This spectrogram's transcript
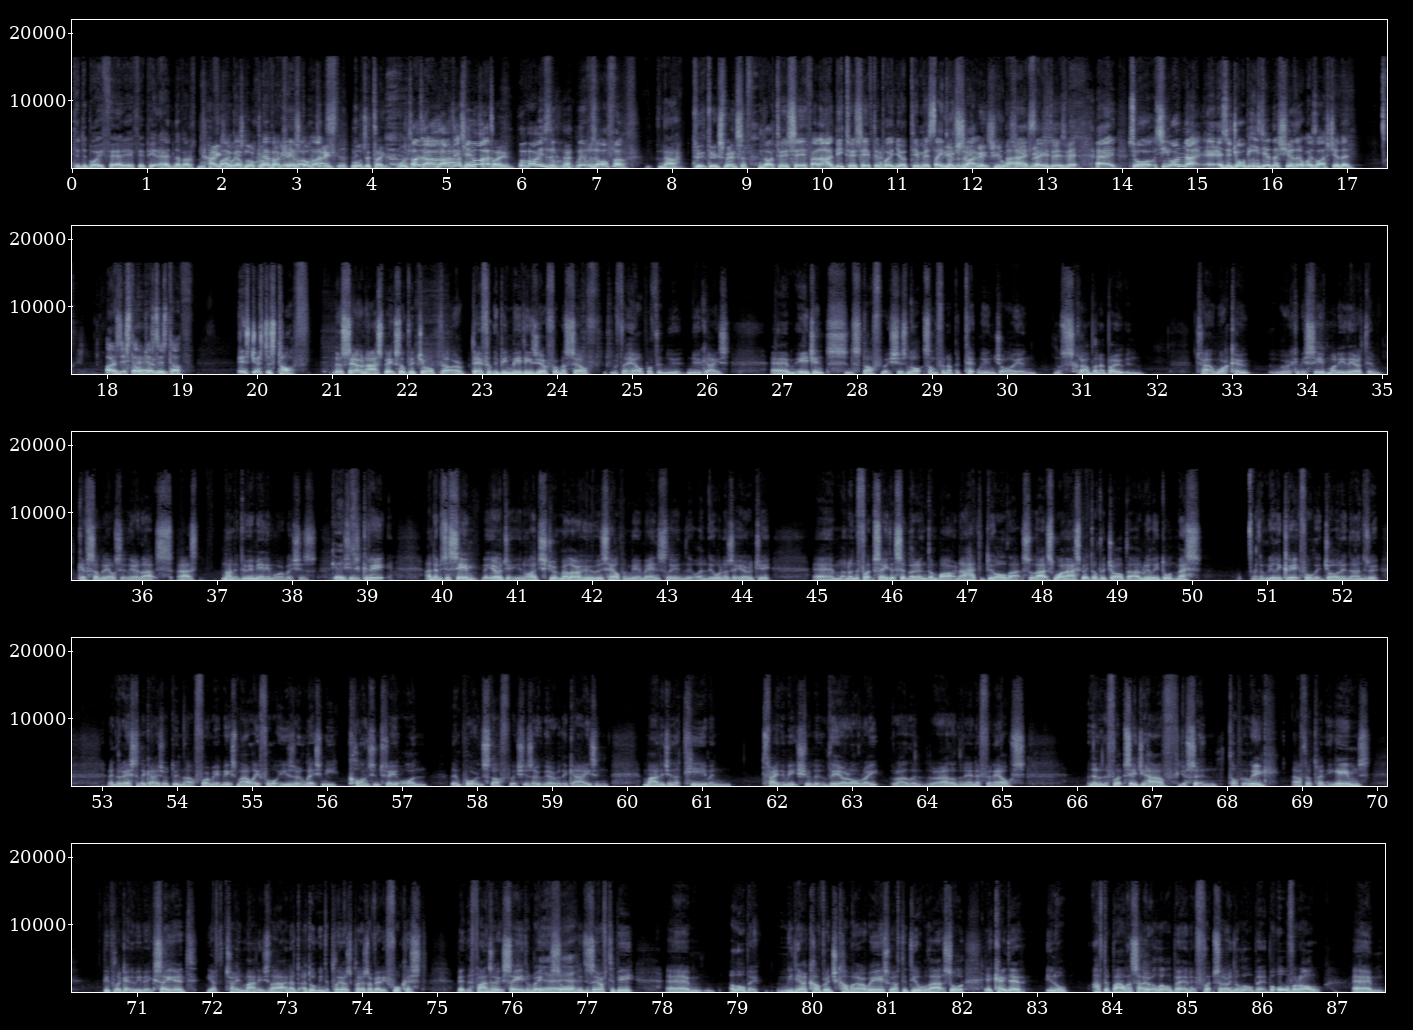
Did the boy Ferry for Peterhead never Nah, flag no, up? it's no crop never up. Yeah, came up once? time. Loads of time. Loads Oh, of time. oh, Nah, oh, it came loads of time. Well, why was the, where was the offer? Nah, too too expensive. Not too safe, and I'd be too safe to play in your team at sideways You're back. sideways, you go Aye, sideways. mate. Uh, so, see on that, is the job easier this year than it was last year then, or is it still just Um, as tough? It's just as tough. There's certain aspects of the job that are definitely being made easier for myself with the help of the new new guys, um, agents and stuff, which is not something I particularly enjoy and you know, scrambling about and trying to work out where can we save money there to give somebody else it there. That's that's nothing to do with me anymore, which is Good. which is great. And it was the same at Irgy. You know, I had Stuart Miller who was helping me immensely and the, and the owners at Irgy. Um, and on the flip side, at St Mirren and Dumbarton, I had to do all that. So that's one aspect of the job that I really don't miss. And I'm really grateful that John and Andrew and the rest of the guys are doing that for me. It makes my life a lot easier and lets me concentrate on the important stuff, which is out there with the guys and managing a team and trying to make sure that they are all right rather than, rather than anything else. And then on the flip side, you have you're sitting top of the league after 20 games. People are getting a wee bit excited. You have to try and manage that. And I, I don't mean the players. Players are very focused, but the fans are excited and rightly Yeah, so. yeah. They deserve to be. Um, a little bit of media coverage coming our way, so we have to deal with that. So it kind of, you know, have to balance it out a little bit, and it flips around a little bit. But overall, um,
